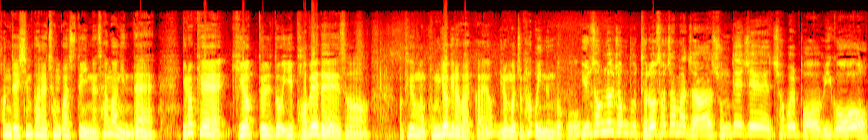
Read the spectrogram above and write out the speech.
헌재 심판을 청구할 수도 있는 상황인데 이렇게 기업들도 이 법에 대해서 어떻게 보면 공격이라고 할까요? 이런 걸 좀 하고 있는 거고. 윤석열 정부 들어서자마자 중대재해처벌법 이거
